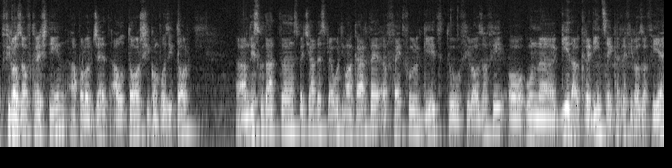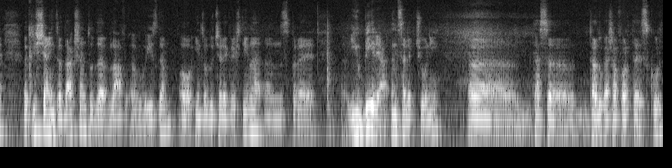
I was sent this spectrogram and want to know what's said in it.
filozof creștin, apologet, autor și compozitor. Am discutat în special despre ultima carte, A Faithful Guide to Philosophy, o, un ghid al credinței către filozofie, A Christian Introduction to the Love of Wisdom, o introducere creștină înspre iubirea înțelepciunii, ca să traduc așa foarte scurt.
